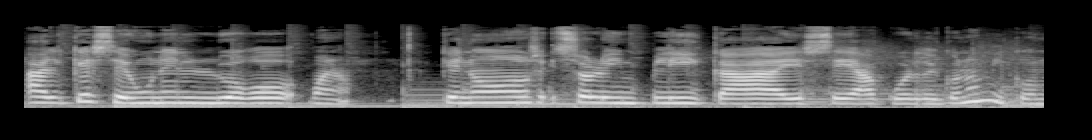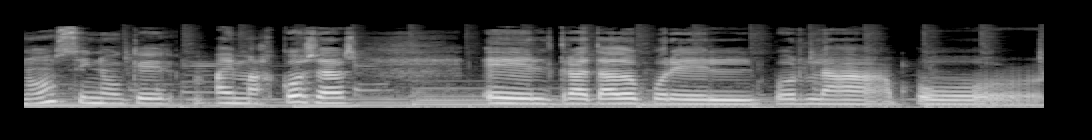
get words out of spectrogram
al que se unen luego, bueno, que no solo implica ese acuerdo económico, ¿no? Sino que hay más cosas. El tratado por el. por la. por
